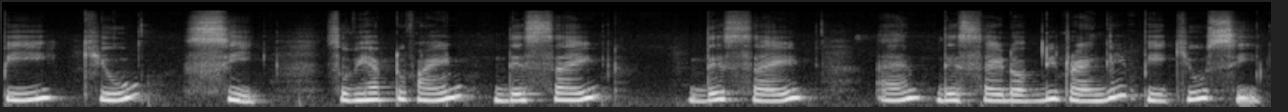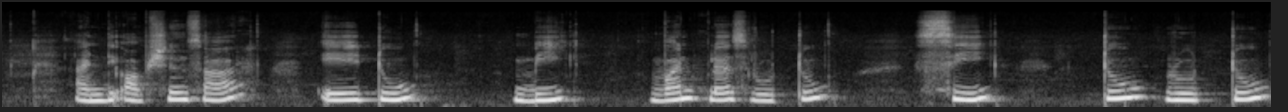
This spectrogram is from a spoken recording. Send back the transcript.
pqc so we have to find this side this side and this side of the triangle pqc and the options are a2 b 1 plus root 2 c 2 root 2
